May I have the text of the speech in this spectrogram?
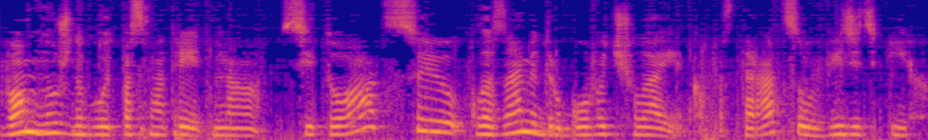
вам нужно будет посмотреть на ситуацию глазами другого человека, постараться увидеть их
